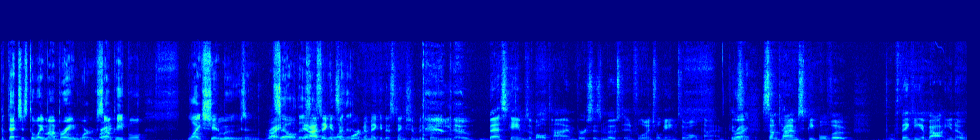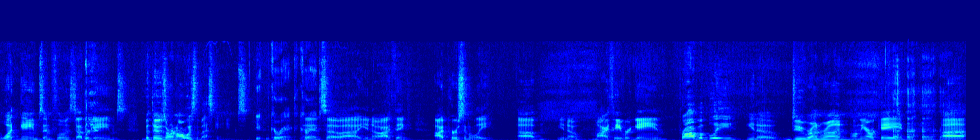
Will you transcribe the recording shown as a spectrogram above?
but that's just the way my brain works. Some Mm-hmm. People like Shenmue's and Right. Zeldas, and I think it's like that. important to make a distinction between, you know, best games of all time versus most influential games of all time. Right. Sometimes people vote thinking about, you know, what games influenced other games, but those aren't always the best games. Yeah, Correct, And correct. so, uh, you know, I think I personally, um, you know, my favorite game probably, you know, Do Run Run on the arcade. uh,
